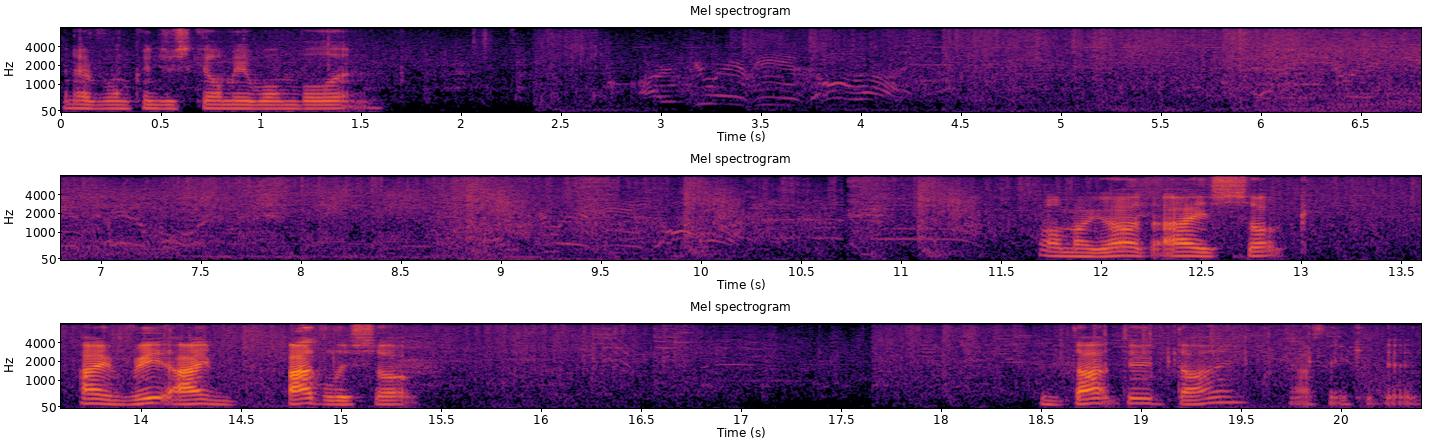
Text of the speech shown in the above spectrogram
and everyone can just kill me one bullet. Oh my god, I suck. I re I badly suck. Did that dude die? I think he did.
